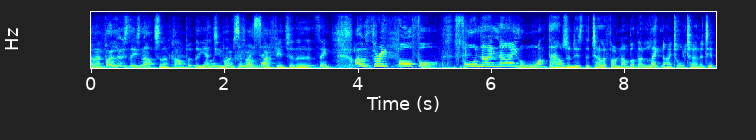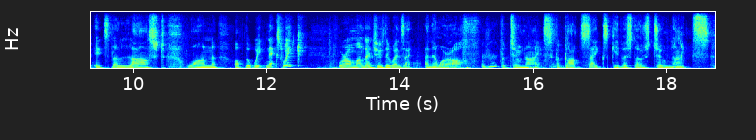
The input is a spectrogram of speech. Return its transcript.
And if I lose these nuts and I can't put the Well, Yeti microphone back safe. into the thing. Oh three four four four nine nine one thousand is the telephone number. The late night alternative. It's the last one of the week. Next week. We're on Monday, Tuesday, Wednesday, and then we're off Mm-hmm. for two nights. For God's sakes, give us those two nights.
